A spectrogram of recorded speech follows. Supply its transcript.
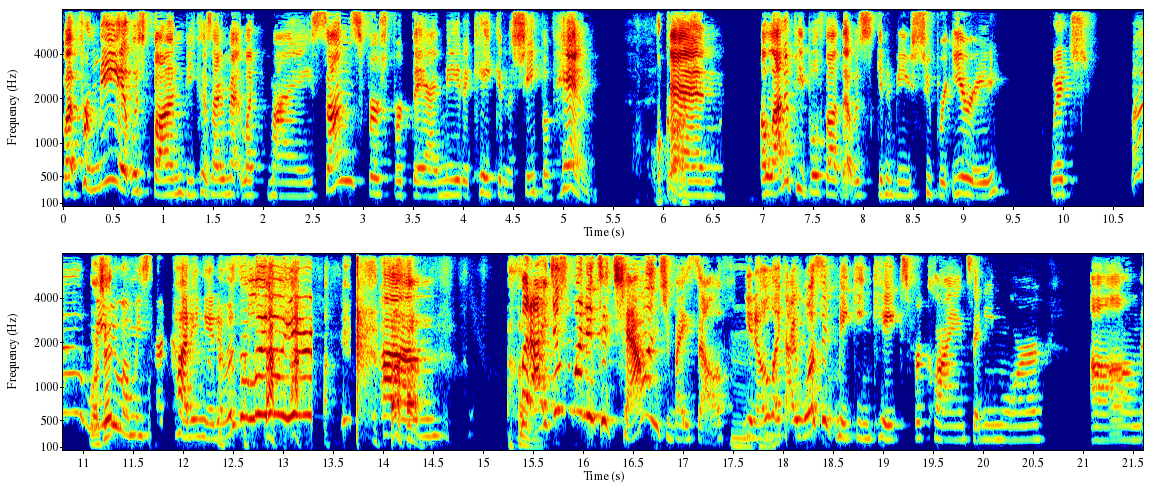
but for me it was fun because i met like my son's first birthday i made a cake in the shape of him oh, and a lot of people thought that was going to be super eerie which well was maybe it? when we start cutting it it was a little eerie um, but i just wanted to challenge myself mm-hmm. you know mm-hmm. like i wasn't making cakes for clients anymore um,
